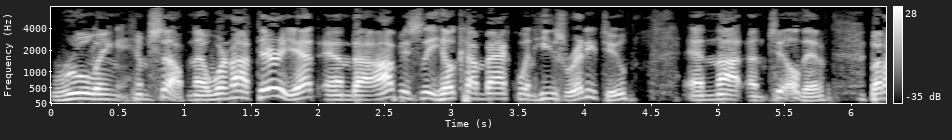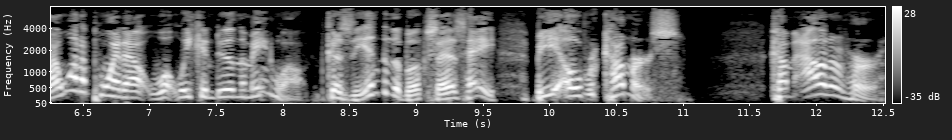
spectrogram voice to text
ruling himself. Now we're not there yet, and uh, obviously he'll come back when he's ready to, and not until then. But I want to point out what we can do in the meanwhile, because the end of the book says, "Hey, be overcomers, come out of her."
